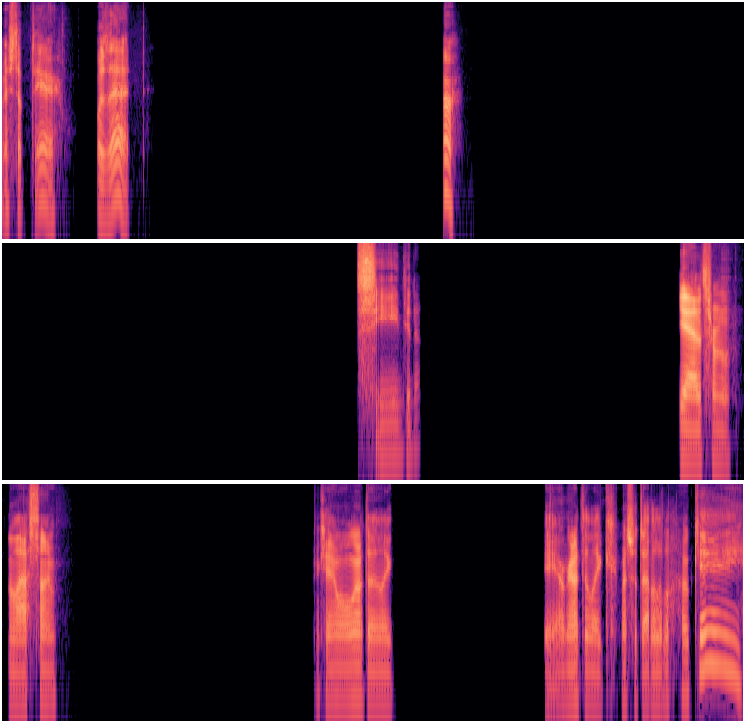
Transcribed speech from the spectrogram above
messed up there. What was that? Huh. Let's see, did I? Yeah, that's from the last time. Okay, well, we're gonna have to like. Yeah, we're gonna have to like mess with that a little. Okay.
